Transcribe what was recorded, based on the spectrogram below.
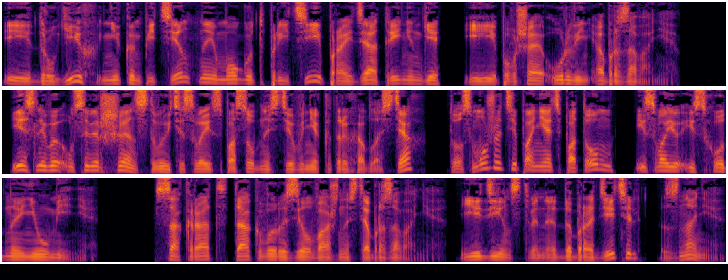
и других некомпетентные могут прийти, пройдя тренинги и повышая уровень образования. Если вы усовершенствуете свои способности в некоторых областях, то сможете понять потом и свое исходное неумение. Сократ так выразил важность образования. Единственный добродетель – знание,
